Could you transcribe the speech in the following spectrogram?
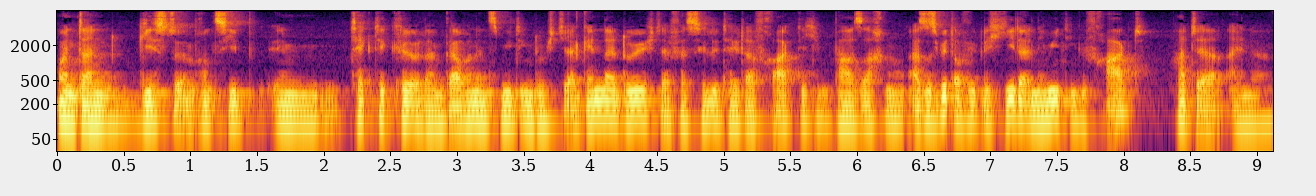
und dann gehst du im Prinzip im Tactical oder im Governance-Meeting durch die Agenda durch. Der Facilitator fragt dich ein paar Sachen. Also es wird auch wirklich jeder in dem Meeting gefragt, hat er eine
